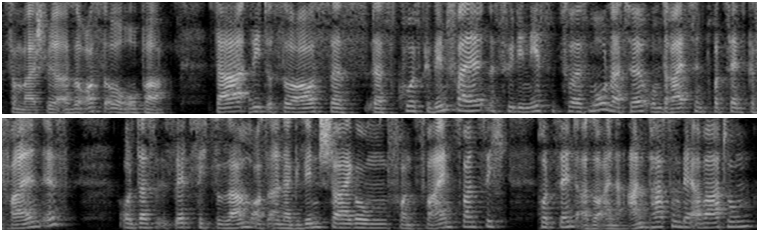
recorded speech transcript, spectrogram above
zum Beispiel, also Osteuropa. Da sieht es so aus, dass das Kursgewinnverhältnis für die nächsten zwölf Monate um 13 Prozent gefallen ist. Und das setzt sich zusammen aus einer Gewinnsteigerung von 22 Prozent, also eine Anpassung der Erwartungen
